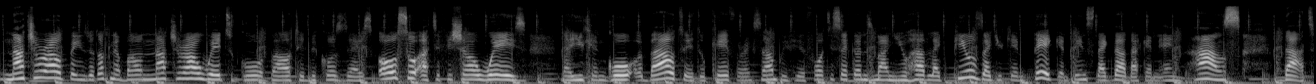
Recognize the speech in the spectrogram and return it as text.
natural things. We're talking about natural way to go about it because there is also artificial ways that you can go about it. Okay for example if you're 40 seconds man you have like pills that you can take and things like that that can enhance that.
